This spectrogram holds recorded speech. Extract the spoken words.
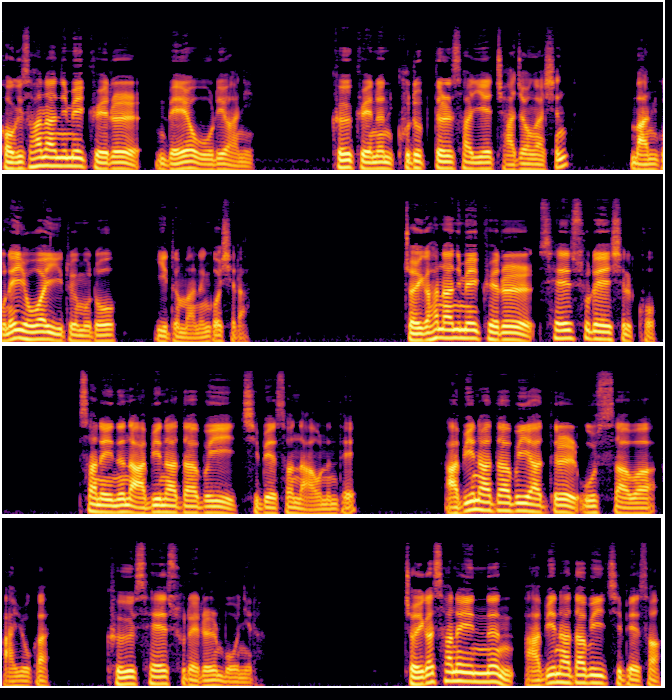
거기서 하나님의 괴를 메어 오려 하니 그 괴는 그룹들 사이에 좌정하신 만군의 여호와의 이름으로 이름하는 것이라. 저희가 하나님의 괴를 새 수레에 싣고 산에 있는 아비나답의 집에서 나오는데 아비나답의 아들 우사와 아요가 그 새 수레를 모니라. 저희가 산에 있는 아비나답의 집에서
